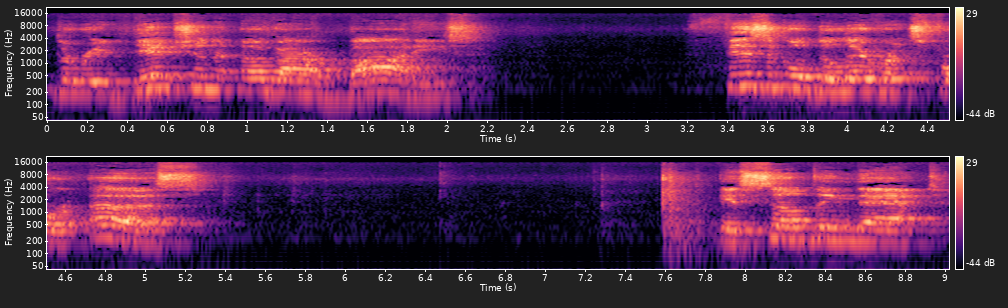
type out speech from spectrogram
the redemption of our bodies, physical deliverance for us is something that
